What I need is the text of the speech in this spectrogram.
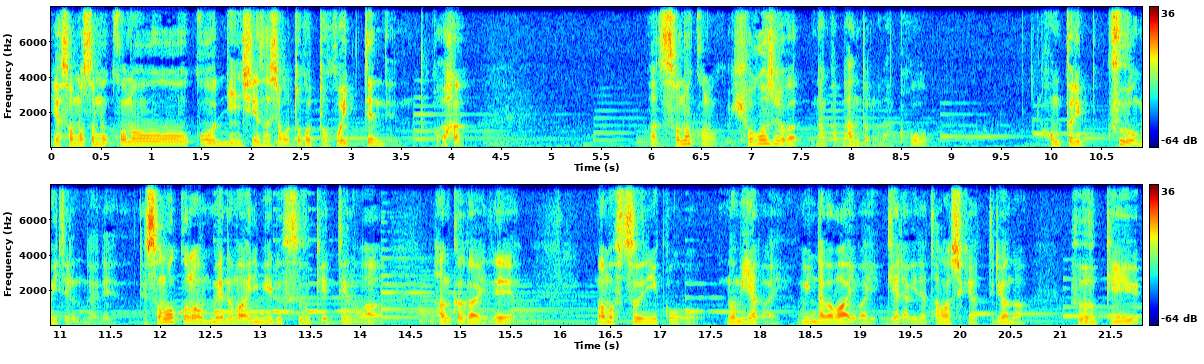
いやそもそもこの子を妊娠させた男どこ行ってんねん？とか。あとその子の表情がなんかなんだろう？なこう本当に空を見てるんだよね。でその子の目の前に見える風景っていうのは繁華街でまあまあ普通にこう飲み屋街みんながワイワイゲラゲラ楽しくやってるような風景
